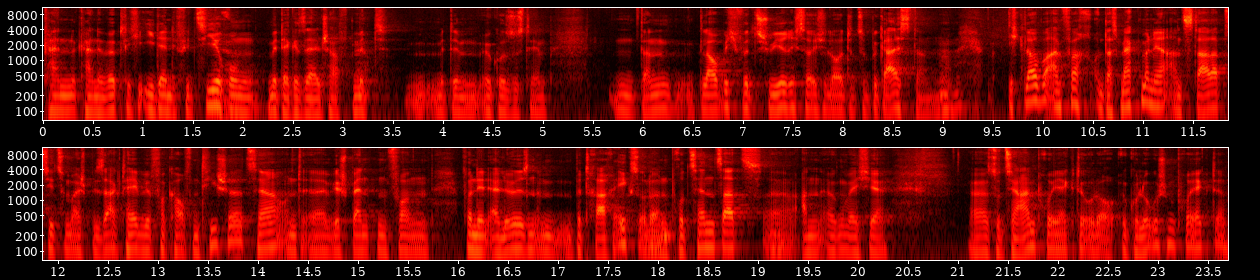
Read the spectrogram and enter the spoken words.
keine, keine wirkliche Identifizierung ja. mit der Gesellschaft, ja. mit, mit dem Ökosystem. Dann glaube ich, wird es schwierig, solche Leute zu begeistern. Ne? Mhm. Ich glaube einfach, und das merkt man ja an Startups, die zum Beispiel sagt, hey, wir verkaufen T-Shirts ja, und äh, wir spenden von, von den Erlösen einen Betrag X oder einen mhm. Prozentsatz äh, an irgendwelche äh, sozialen Projekte oder auch ökologischen Projekte.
